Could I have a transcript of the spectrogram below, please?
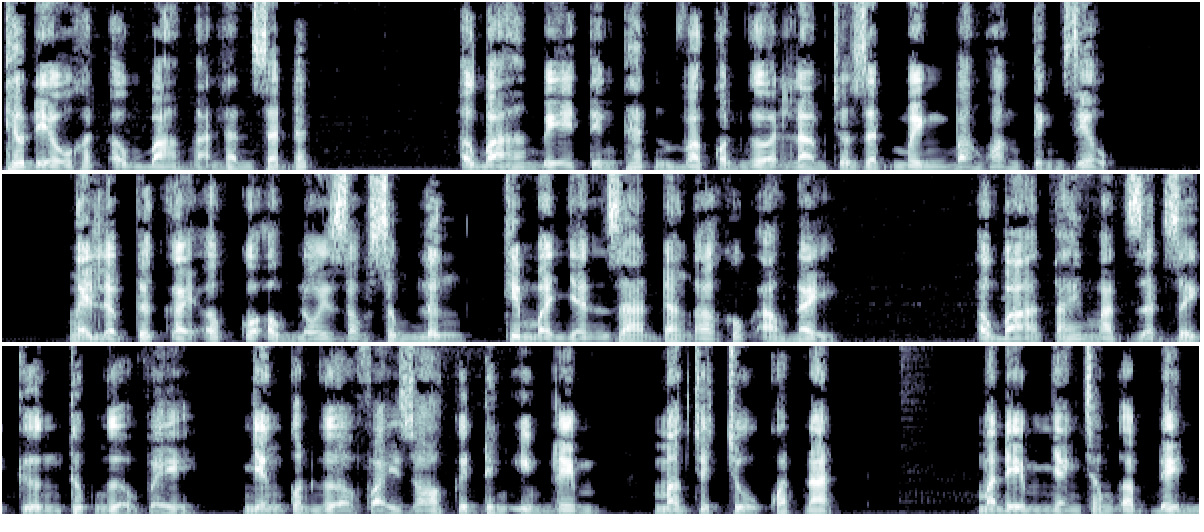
thiếu điều hất ông bá ngã lăn ra đất. Ông bá bị tiếng thét và con ngựa làm cho giật mình bàng hoàng tỉnh rượu. Ngay lập tức gai ốc của ông nổi dọc sống lưng khi mà nhận ra đang ở khúc ao này. Ông bá tái mặt giật dây cương thúc ngựa về, nhưng con ngựa phải gió cứ đứng im lìm, mặc cho chủ quát nạt. Mà đêm nhanh chóng ập đến,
